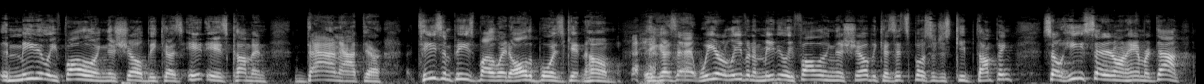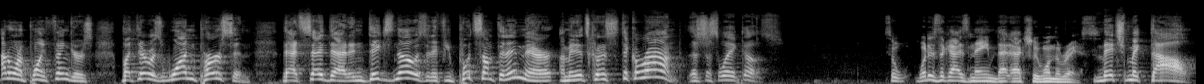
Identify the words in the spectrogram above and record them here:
immediately following the show because it is coming down out there. T's and P's, by the way, to all the boys getting home because uh, we are leaving immediately following this show because it's supposed to just keep dumping. So he said it on Hammer Down. I don't want to point fingers, but there was one person that said that, and Diggs knows that if you put something in there, I mean, it's going to stick around. That's just the way it goes. So what is the guy's name that actually won the race? Mitch McDowell.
